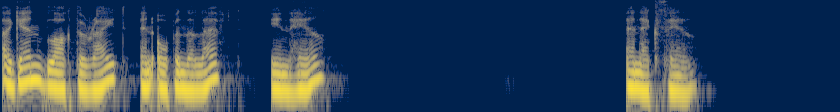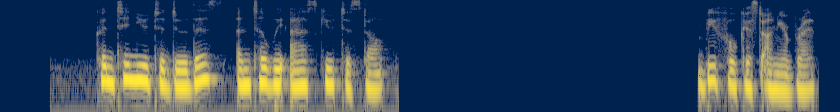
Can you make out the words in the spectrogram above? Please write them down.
Again, block the right and open the left. Inhale and exhale. Continue to do this until we ask you to stop. Be focused on your breath.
